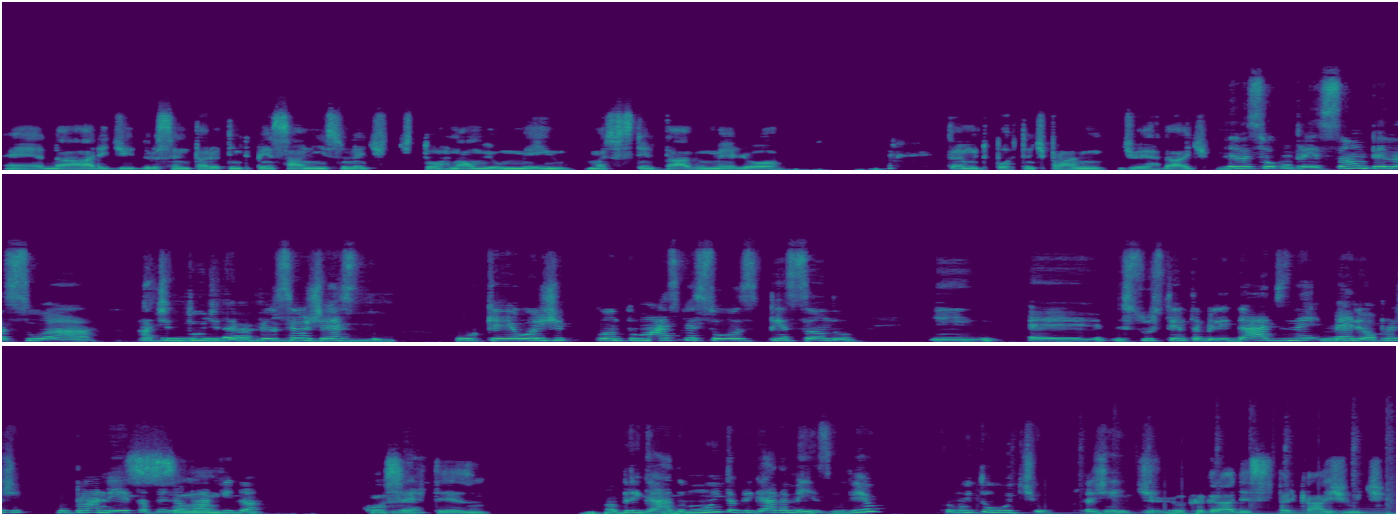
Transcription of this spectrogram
é, da área de hidrossanitário, eu tenho que pensar nisso, né, de, de tornar o meu meio mais sustentável, melhor. Então é muito importante para mim, de verdade. Pela sua compreensão, pela sua atitude também, pelo seu gesto, porque hoje quanto mais pessoas pensando em é, sustentabilidades, né, melhor para o planeta, Sim, melhor para a vida. Com né? certeza. Obrigada, muito obrigada mesmo, viu? Foi muito útil pra gente. Eu que agradeço, espero que ajude.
